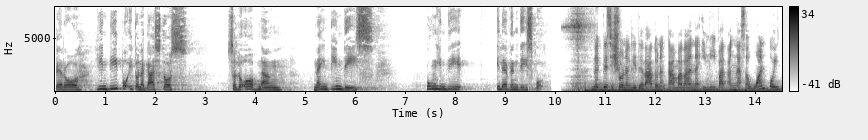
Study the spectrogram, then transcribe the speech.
Pero hindi po ito nagastos sa loob ng 19 days, kung hindi 11 days po. Nagdesisyon ng liderato ng Kamara na ilipat ang nasa 1.2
